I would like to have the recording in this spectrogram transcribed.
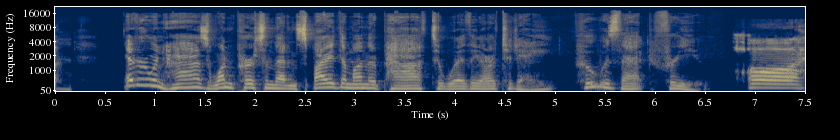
Everyone has one person that inspired them on their path to where they are today. Who was that for you? oh,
